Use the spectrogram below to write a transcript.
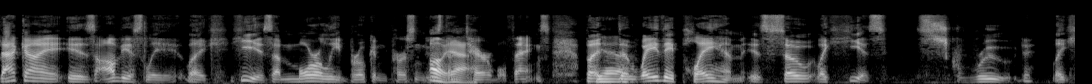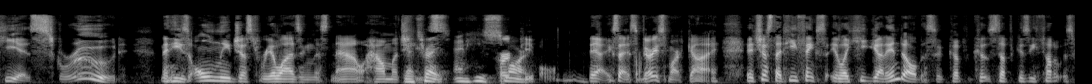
that guy is obviously like he is a morally broken person who's Oh, done yeah. terrible things. But Yeah. the way they play him is so like he is screwed. Like he is screwed. And he's only just realizing this now how much That's he's right. And he's hurt smart. people. Yeah, exactly. It's a very smart guy. It's just that he thinks like he got into all this stuff because he thought it was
